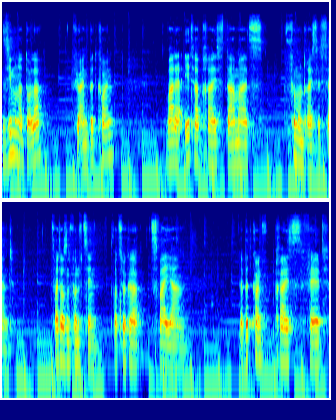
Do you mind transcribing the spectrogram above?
700 Dollar für einen Bitcoin war der Ether-Preis damals 35 Cent. 2015, vor circa zwei Jahren. Der Bitcoin-Preis fällt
